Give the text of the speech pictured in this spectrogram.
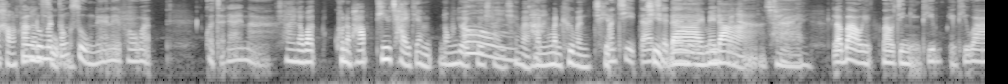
ราคามันค่อฟันงข้างดูมันสูงต้องสูงแน่เลยเพราะแบบกว่าจะได้มา ใช่แล้วว่าคุณภาพที่ใช้อย่างน้องย้อยเคยใช้ใช่ไหมค่ะมันมันคือมันเช็ดมันฉีดได้ฉีดเช็ดได้เลยไม่ได้ปัญหาใช่ แล้วเบาเบาจริงอย่างที่อย่างที่ว่า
